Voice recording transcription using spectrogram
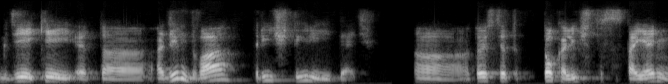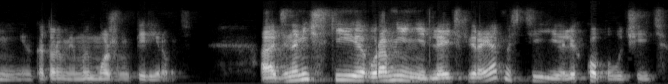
где K – это 1, 2, 3, 4 и 5. А, то есть это то количество состояний, которыми мы можем оперировать. А динамические уравнения для этих вероятностей легко получить,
